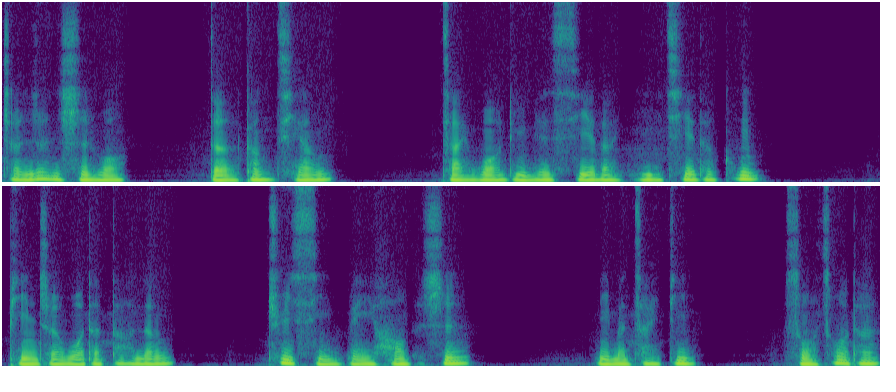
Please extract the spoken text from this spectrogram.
着认识我的刚强，在我里面歇了一切的功，凭着我的大能去行美好的事。你们在地所做的，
